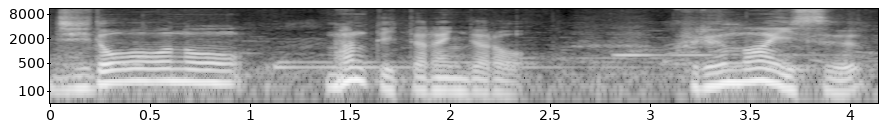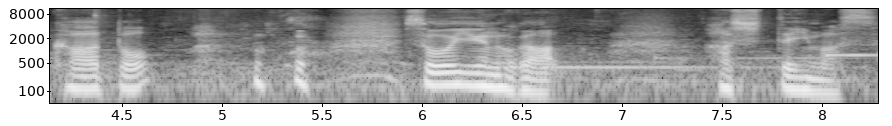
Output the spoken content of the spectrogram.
自動のなんて言ったらいいんだろう。車椅子カート？そういうのが走っています。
